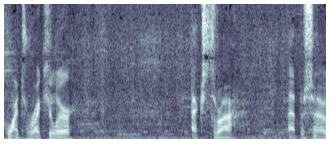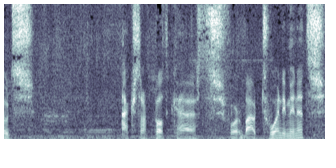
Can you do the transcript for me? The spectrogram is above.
quite regular extra episodes, extra podcasts for about 20 minutes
